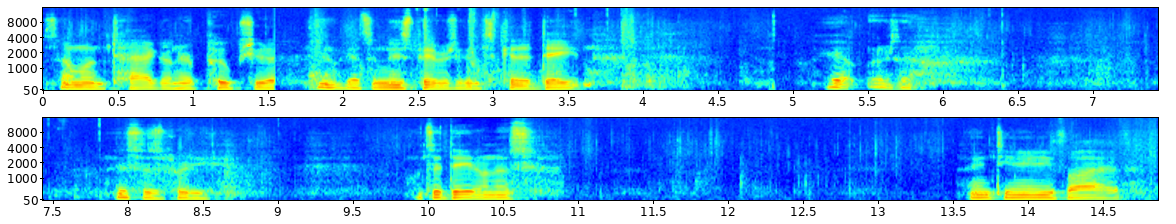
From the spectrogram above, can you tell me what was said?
Someone tagged on her poop chute. And we got some newspapers, you can get a date. Yep, there's a. This is pretty. What's the date on this? 1985.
